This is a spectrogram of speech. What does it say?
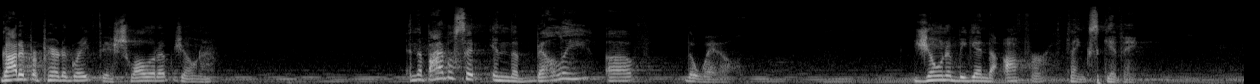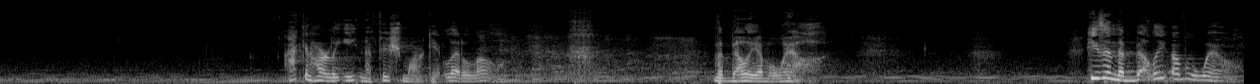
God had prepared a great fish, swallowed up Jonah. And the Bible said, In the belly of the whale, Jonah began to offer thanksgiving. I can hardly eat in a fish market, let alone the belly of a whale. He's in the belly of a whale.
